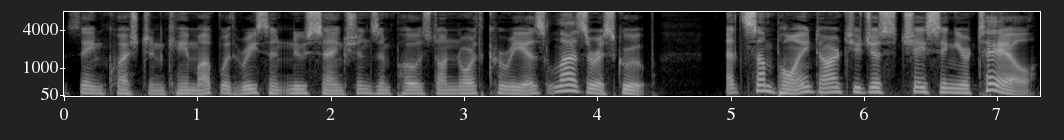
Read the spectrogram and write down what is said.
The same question came up with recent new sanctions imposed on North Korea's Lazarus Group. At some point, aren't you just chasing your tail?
